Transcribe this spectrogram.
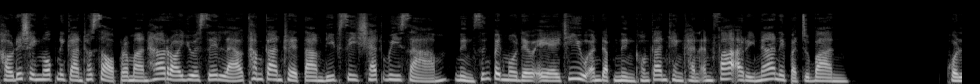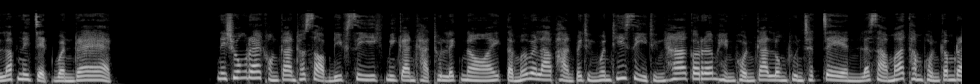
เขาได้ใช้งบในการทดสอบประมาณ 500 USD แล้วทำการเทรดตาม DeepSeek Chat V3 1 ซึ่งเป็นโมเดล AI ที่อยู่อันดับหนึ่งของการแข่งขัน Alpha Arena ในปัจจุบัน ผลลัพธ์ใน 7 วันแรก ในช่วงแรกของการทดสอบ DeepSeek มีการขาดทุนเล็กน้อย แต่เมื่อเวลาผ่านไปถึงวันที่ 4-5 ก็เริ่มเห็นผลการลงทุนชัดเจน และสามารถทำผลกำไร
